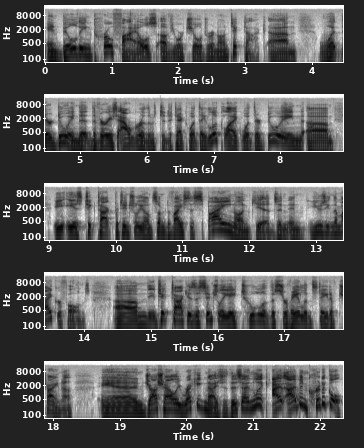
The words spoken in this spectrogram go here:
and building profiles of your children on TikTok. Um, what they're doing, the, the various algorithms to detect what they look like, what they're doing. Um, is TikTok potentially on some devices spying on kids and, and using the microphones? Um, TikTok is essentially a tool of the surveillance state of China. And Josh Hawley recognizes this. And look, I, I've been critical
